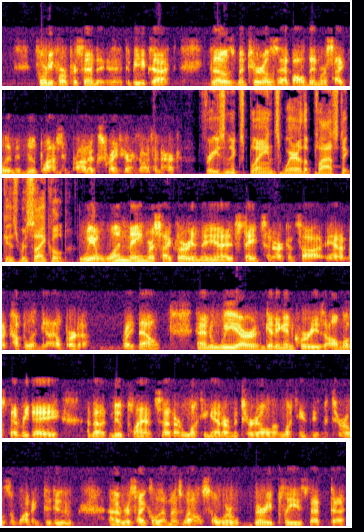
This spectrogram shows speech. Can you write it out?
44% uh, to be exact. Those materials have all been recycled into new plastic products right here in North America. Friesen explains where the plastic is recycled. We have one main recycler in the United States in Arkansas and a couple in Alberta right now. And we are getting inquiries almost every day about new plants that are looking at our material and looking at these materials and wanting to do uh, recycle them as well. So we're very pleased that uh,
